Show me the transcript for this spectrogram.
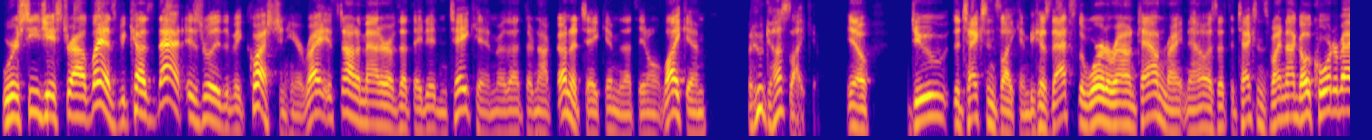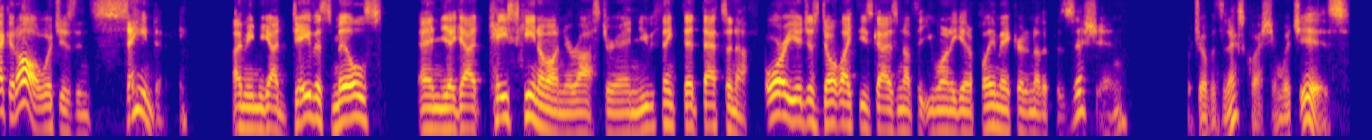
where CJ Stroud lands because that is really the big question here, right? It's not a matter of that they didn't take him or that they're not going to take him and that they don't like him, but who does like him? You know, do the Texans like him? Because that's the word around town right now is that the Texans might not go quarterback at all, which is insane to me. I mean, you got Davis Mills and you got Case Keenum on your roster, and you think that that's enough, or you just don't like these guys enough that you want to get a playmaker at another position, which opens the next question, which is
